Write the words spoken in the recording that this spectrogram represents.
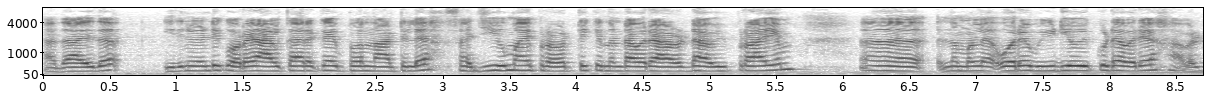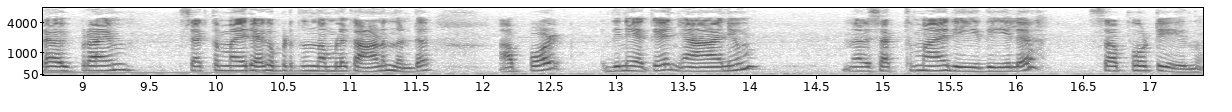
അതായത് ഇതിനു വേണ്ടി കുറേ ആൾക്കാരൊക്കെ ഇപ്പോൾ നാട്ടിൽ സജീവമായി പ്രവർത്തിക്കുന്നുണ്ട്. അവർ അവരുടെ അഭിപ്രായം നമ്മൾ ഓരോ വീഡിയോയിൽ കൂടെ അവർ അവരുടെ അഭിപ്രായം ശക്തമായി രേഖപ്പെടുത്തുന്നത് നമ്മൾ കാണുന്നുണ്ട്. അപ്പോൾ ഇതിനെയൊക്കെ ഞാനും നല്ല ശക്തമായ രീതിയിൽ സപ്പോർട്ട് ചെയ്യുന്നു.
